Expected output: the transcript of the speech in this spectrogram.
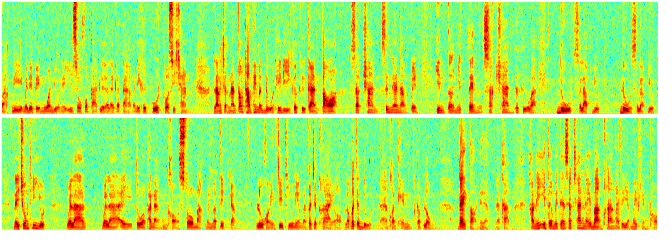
มักดี ไม่ได้ไปม้วนอยู่ในอีโซฟกัสหรืออะไรก็ตาม อันนี้คือ good position หลังจากนั้นต้องทำให้มันดูดให้ดีก็คือการต่อ suction ซึ่งแนะนำเป็น intermittent suction ก็คือว่าดูดสลับหยุด ดูดสลับหยุดในช่วงที่หยุดเวลา เวลาไอตัวผนังของสโตมักมันมาติดกับรูของ NG ทิวเนี่ยมันก็จะคลายออก แล้วก็จะดูดน้ำ content กับลมได้ต่อเนื่องนะครับ คราวนี้ intermittent suction ในบางครั้งอาจจะยังไม่เพียงพอ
